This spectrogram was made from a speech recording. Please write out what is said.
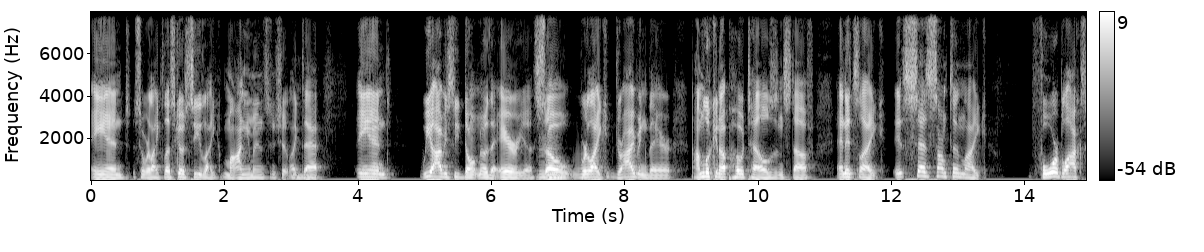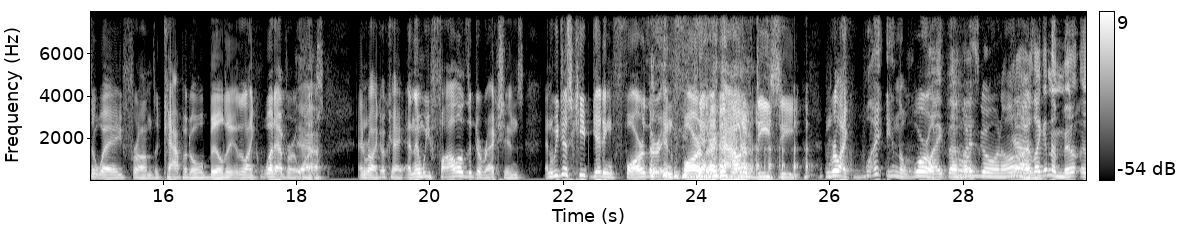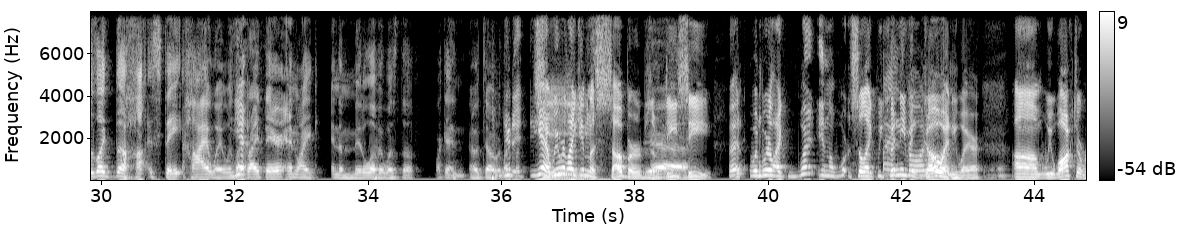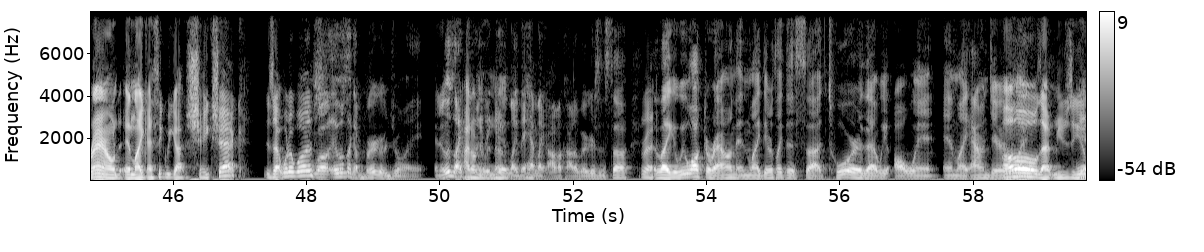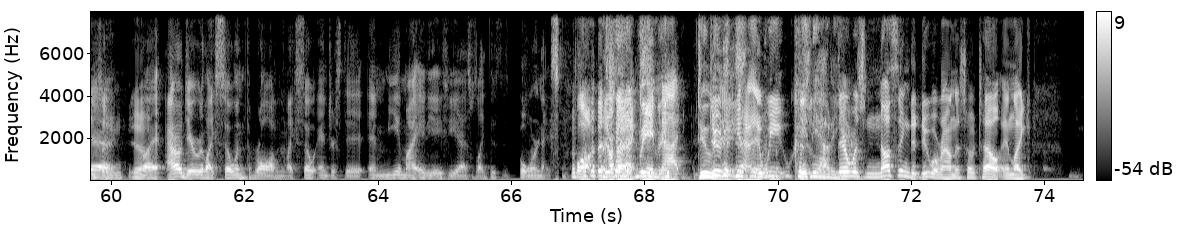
and so we're like, let's go see like monuments and shit like mm-hmm. that, and we obviously don't know the area, so mm-hmm. we're like driving there. I'm looking up hotels and stuff, and it's like it says something like four blocks away from the Capitol building, like whatever it Yeah. was. And we're like, okay. And then we follow the directions and we just keep getting farther and farther out of DC. And we're like, what in the world? Like the what is going on? Yeah, it was like in the middle. It was like the hi- state highway was like Yeah. right there, and like in the middle of it was the fucking hotel. We're Dude, like, it- yeah, we were like in the suburbs Yeah. of DC. And when we are like, what in the world? So like we couldn't even go on? anywhere. Um, we walked around and like I think we got Shake Shack. Is that what it was? Well, it was like a burger joint, and it was like I don't really even know. good. Like they had like avocado burgers and stuff. right. And, Like we walked around, and like there was like this uh, tour that we all went, and like Adam and Jerry. were, like, Oh, that museum Yeah, thing. Yeah. Like Adam and Jerry were like so enthralled and like so interested, and me and my ADHD ass was like, "This is boring as fuck." I'm Right. not leaving. cannot do Dude, this. yeah, and we because Get me outta there here. was nothing to do around this hotel, and like,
